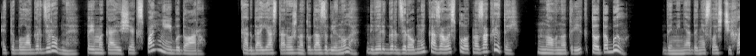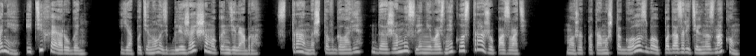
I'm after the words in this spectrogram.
Это была гардеробная, примыкающая к спальне и будуару. Когда я осторожно туда заглянула, дверь гардеробной казалась плотно закрытой, но внутри кто-то был. До меня донеслось чихание и тихая ругань. Я потянулась к ближайшему канделябру. Странно, что в голове даже мысли не возникло стражу позвать. Может, потому что голос был подозрительно знаком.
